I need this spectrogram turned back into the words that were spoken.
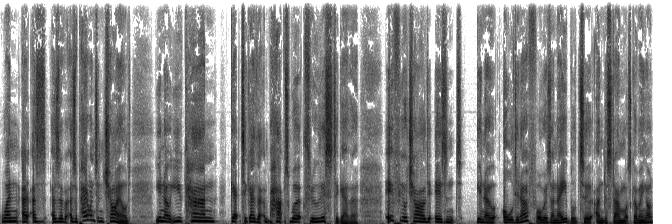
when as as a as a parent and child, you know, you can get together and perhaps work through this together. If your child isn't you know, old enough or is unable to understand what's going on,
